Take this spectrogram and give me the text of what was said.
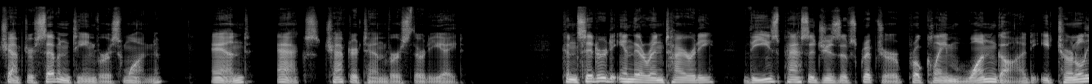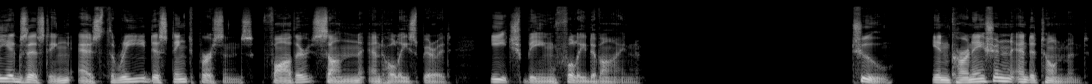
chapter 17 verse 1, and Acts chapter 10 verse 38. Considered in their entirety, these passages of Scripture proclaim one God eternally existing as three distinct persons, Father, Son, and Holy Spirit, each being fully divine. 2. Incarnation and Atonement.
